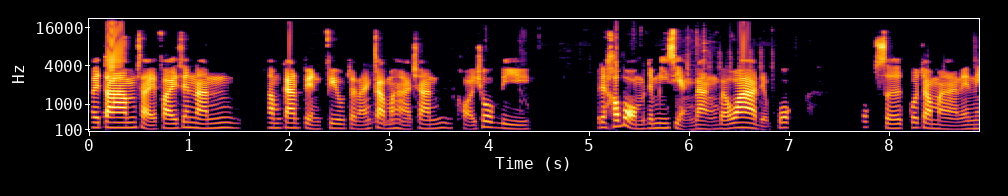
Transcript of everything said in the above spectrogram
ไปตามสายไฟเส้นนั้นทำการเปลี่ยนฟิลจากนั้นกลับมาหาฉัน ขอให้โชคดีแต่เขาบอกมันจะมีเสียงดังแปลว่าเดี๋ยวพวกพวกเซิร์ฟก็จะมาแน่ๆ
